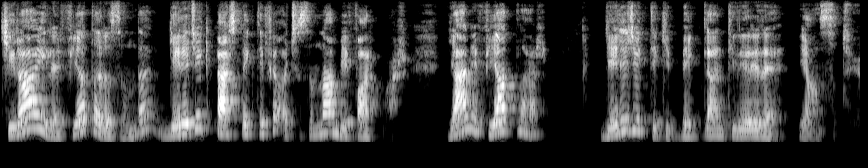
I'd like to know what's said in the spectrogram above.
kira ile fiyat arasında gelecek perspektifi açısından bir fark var. Yani fiyatlar gelecekteki beklentileri de yansıtıyor.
